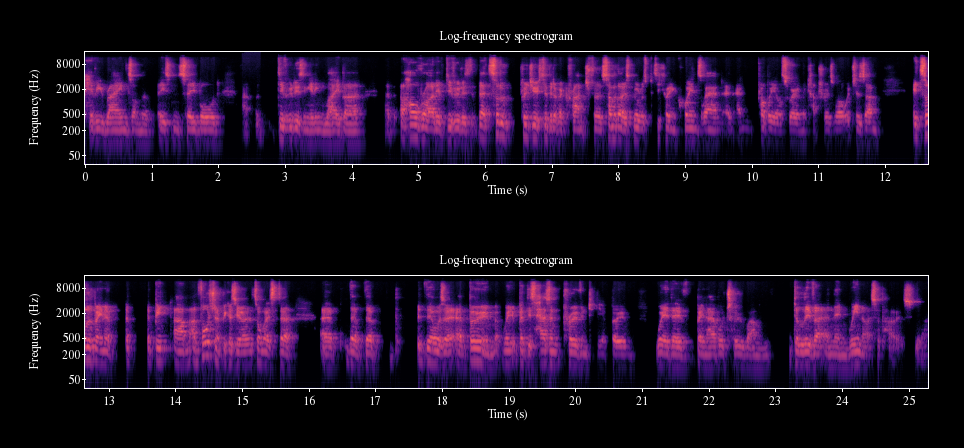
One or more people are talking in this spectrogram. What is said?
heavy rains on the eastern seaboard, uh, difficulties in getting labour a whole variety of difficulties that sort of produced a bit of a crunch for some of those builders, particularly in Queensland and, and probably elsewhere in the country as well, which is um, it's sort of been a, a, a bit um, unfortunate because you know it's almost a, uh, the, the there was a, a boom, but this hasn't proven to be a boom where they've been able to um, deliver and then win, I suppose. You know.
